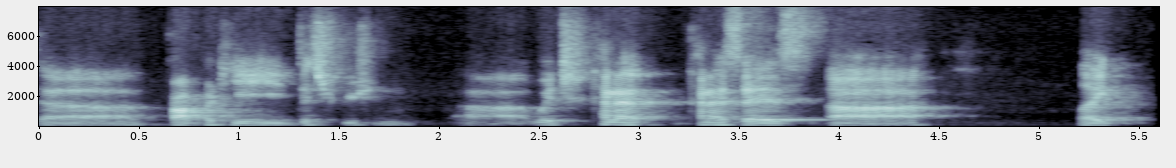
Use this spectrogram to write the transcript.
the property distribution, uh, which kind of kind of says uh, like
